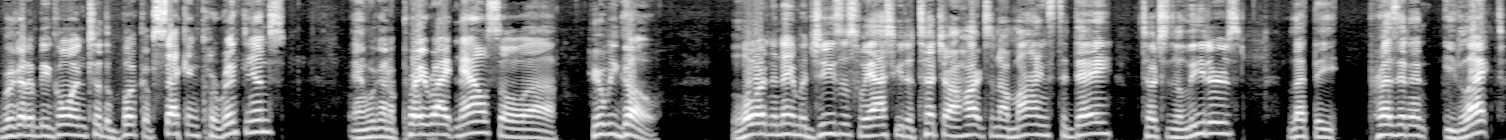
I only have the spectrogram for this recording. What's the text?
We're going to be going to the book of Second Corinthians, and we're going to pray right now. So uh, here we go. Lord, in the name of Jesus, we ask you to touch our hearts and our minds today, touch the leaders, let the president elect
